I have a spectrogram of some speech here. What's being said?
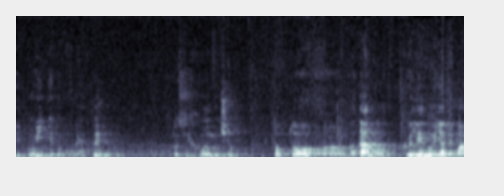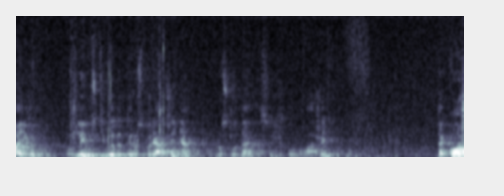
відповідні документи, хтось їх вилучив. Тобто е, на дану хвилину я не маю можливості видати розпорядження про складання своїх повноважень. Також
